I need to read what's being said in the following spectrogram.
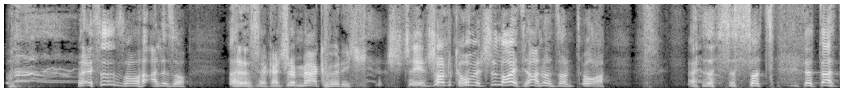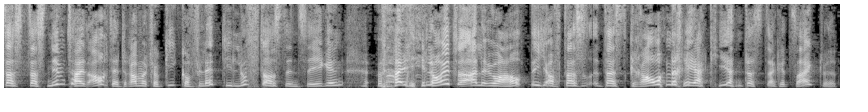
weißt du, so alle so, also das ist ja ganz schön merkwürdig. Stehen schon komische Leute an unserem Tor. Also das, ist so, das, das, das nimmt halt auch der Dramaturgie komplett die Luft aus den Segeln, weil die Leute alle überhaupt nicht auf das, das Grauen reagieren, das da gezeigt wird.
